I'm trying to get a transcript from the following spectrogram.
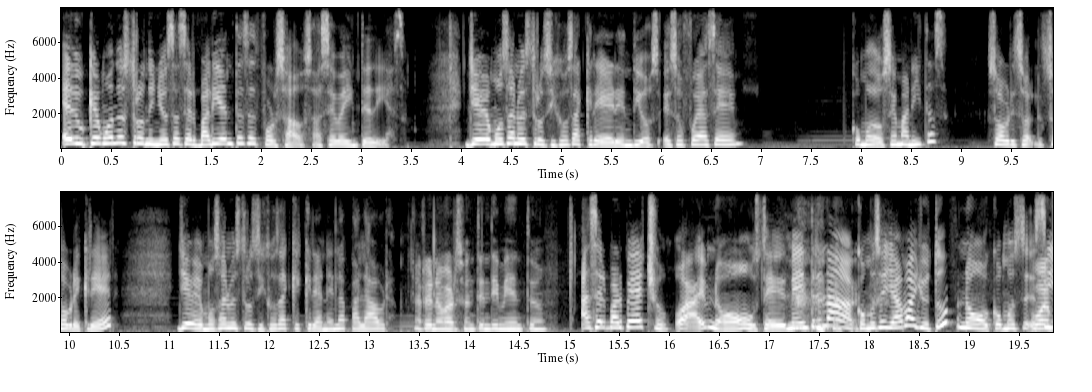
Eduquemos a nuestros niños a ser valientes, esforzados, hace 20 días. Llevemos a nuestros hijos a creer en Dios. Eso fue hace como dos semanitas sobre, sobre creer. Llevemos a nuestros hijos a que crean en la palabra. A renovar su entendimiento. Hacer barbecho. Ay, no, ustedes me entren a, ¿cómo se llama? ¿YouTube? No, ¿cómo se O en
